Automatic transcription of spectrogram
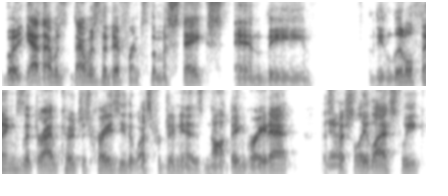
But yeah, that was that was the difference. The mistakes and the the little things that drive coaches crazy that West Virginia has not been great at, especially yeah. last week.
